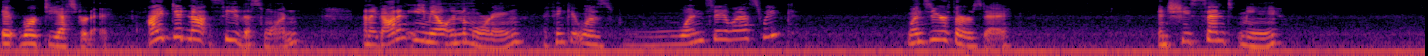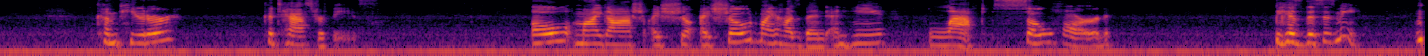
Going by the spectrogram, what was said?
it worked yesterday. I did not see this one, and I got an email in the morning. I think it was Wednesday last week, Wednesday or Thursday, and she sent me computer catastrophes oh my gosh, I, show, I showed my husband and he laughed so hard because this is me.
